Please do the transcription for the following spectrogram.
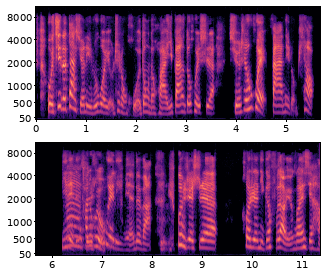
我记得大学里如果有这种活动的话，一般都会是学生会发那种票，你得在学生会里面，对吧？或者是，或者你跟辅导员关系好，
